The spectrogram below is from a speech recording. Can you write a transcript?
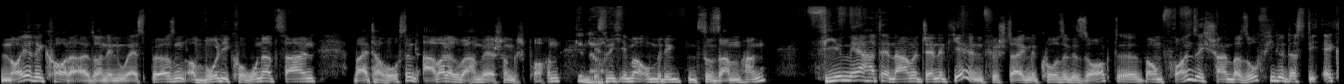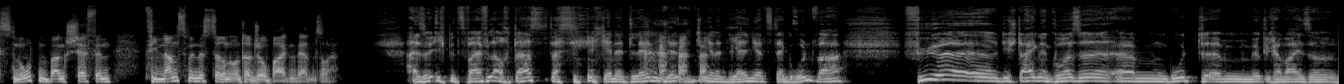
Neue Rekorde also an den US-Börsen, obwohl die Corona-Zahlen weiter hoch sind. Aber darüber haben wir ja schon gesprochen. Genau. Ist nicht immer unbedingt ein Zusammenhang. Vielmehr hat der Name Janet Yellen für steigende Kurse gesorgt. Äh, warum freuen sich scheinbar so viele, dass die Ex-Notenbankchefin Finanzministerin unter Joe Biden werden soll? Also ich bezweifle auch das, dass Janet Yellen jetzt der Grund war für äh, die steigenden Kurse. Ähm, gut, ähm, möglicherweise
